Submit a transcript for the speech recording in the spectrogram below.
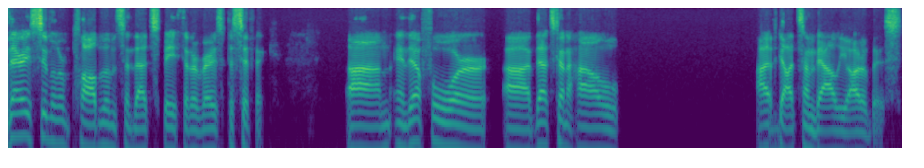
very similar problems in that space that are very specific. Um, and therefore, uh, that's kind of how I've got some value out of this.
